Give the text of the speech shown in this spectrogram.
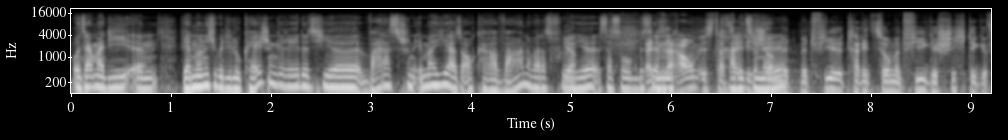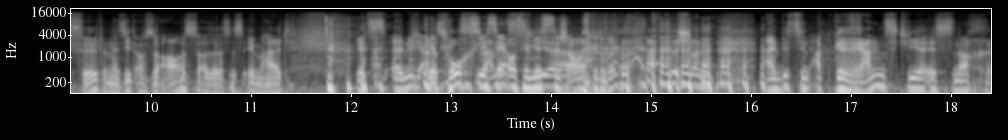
Und sag mal, die, ähm, wir haben noch nicht über die Location geredet hier. War das schon immer hier? Also auch Karawane, war das früher ja. hier? Ist das so ein bisschen ja, dieser Raum ist tatsächlich schon mit, mit viel Tradition, mit viel Geschichte gefüllt und er sieht auch so aus. Also das ist eben halt jetzt äh, nicht alles ist sehr euphemistisch aus ausgedrückt. das ist schon ein bisschen abgeranzt. Hier ist noch. Äh,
